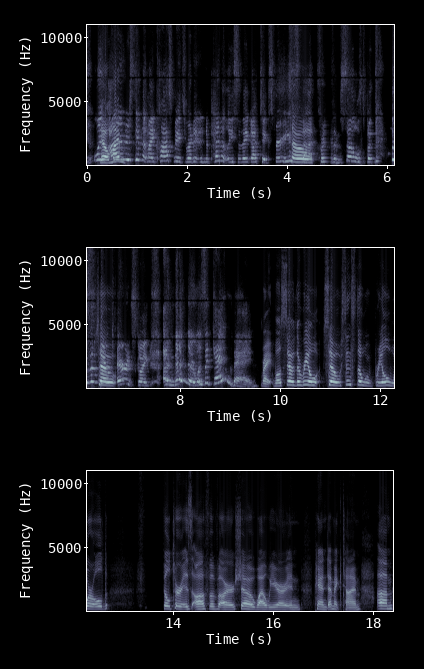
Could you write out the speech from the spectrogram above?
Like No, I my- understand that my classmates read it independently, so they got to experience So- that for themselves. But there wasn't So- their parents going, and then there was a gangbang. Right. Well, so the real so since the real world filter is off of our show while we are in pandemic time, um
